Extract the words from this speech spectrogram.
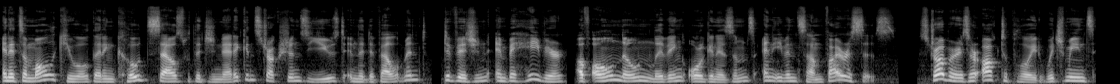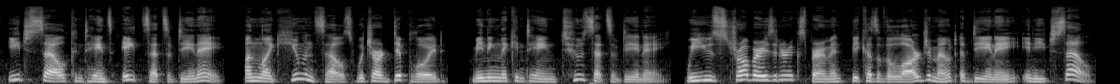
and it's a molecule that encodes cells with the genetic instructions used in the development, division, and behavior of all known living organisms and even some viruses. Strawberries are octoploid, which means each cell contains 8 sets of DNA, unlike human cells, which are diploid, meaning they contain two sets of DNA. We use strawberries in our experiment because of the large amount of DNA in each cell.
